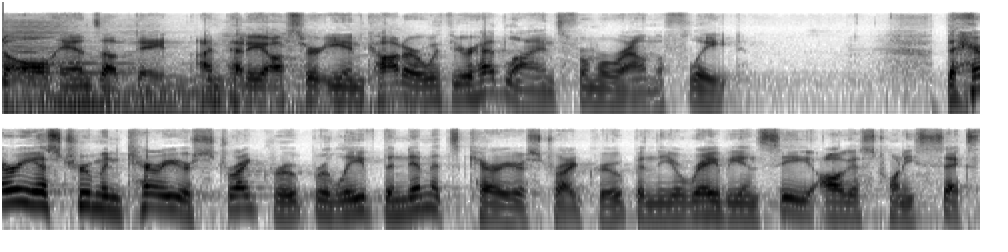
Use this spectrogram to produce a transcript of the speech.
to All Hands Update. I'm Petty Officer Ian Cotter with your headlines from around the fleet. The Harry S. Truman Carrier Strike Group relieved the Nimitz Carrier Strike Group in the Arabian Sea August 26th,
